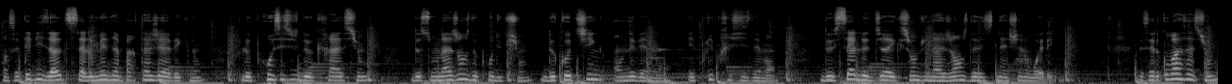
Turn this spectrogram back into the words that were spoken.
Dans cet épisode, Salomé vient partager avec nous le processus de création de son agence de production, de coaching en événements et plus précisément de celle de direction d'une agence de Destination Wedding. De cette conversation,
